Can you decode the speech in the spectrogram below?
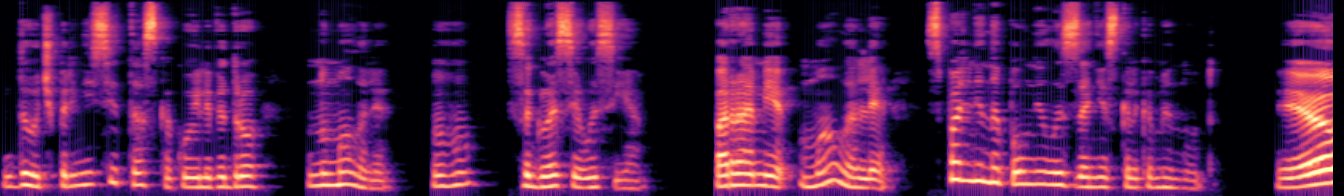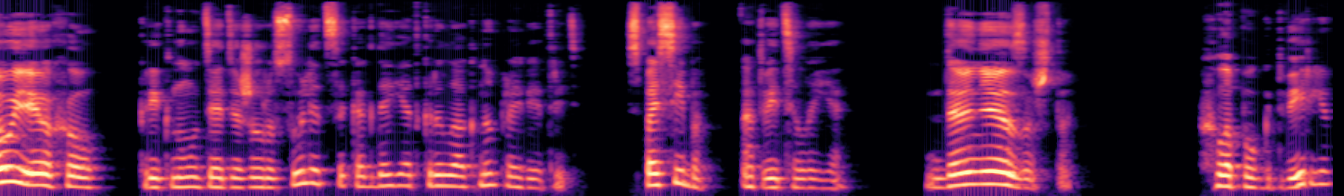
«Дочь, принеси таз какое или ведро. Ну, мало ли». «Угу», — согласилась я. Парами «мало ли» спальня наполнилась за несколько минут. «Я уехал», — крикнул дядя Жора с улицы, когда я открыла окно проветрить. «Спасибо», — ответила я. «Да не за что». Хлопок дверью,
